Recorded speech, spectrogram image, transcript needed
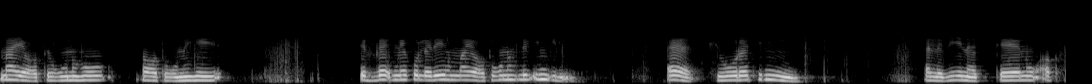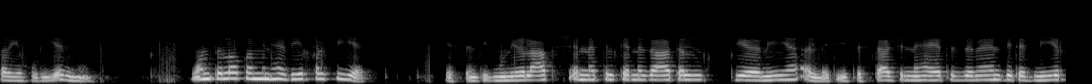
ما يعطونه يعطونه إذ لم يكن لديهم ما يعطونه للإنجليز. البيوريتانيين الذين كانوا أكثر يهودية منهم. وانطلاقا من هذه الخلفيات يستنتج منير العكش أن تلك النزعات القيامية التي تستعجل نهاية الزمان بتدمير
